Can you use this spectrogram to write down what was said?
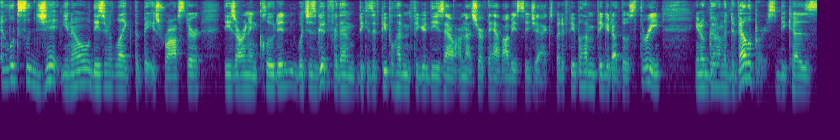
it looks legit, you know? These are like the base roster. These aren't included, which is good for them because if people haven't figured these out, I'm not sure if they have, obviously, Jax, but if people haven't figured out those three, you know, good on the developers because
